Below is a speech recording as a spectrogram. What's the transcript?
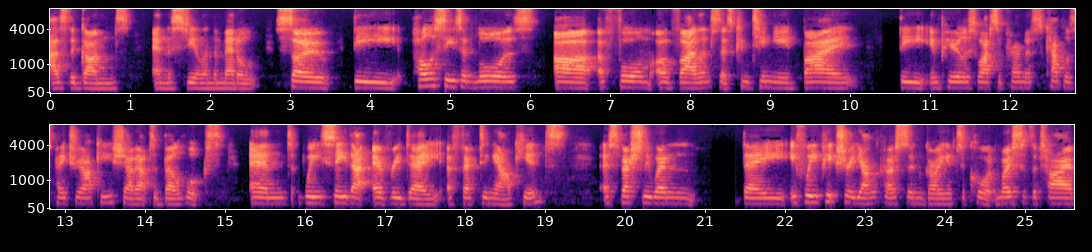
as the guns and the steel and the metal. So the policies and laws are a form of violence that's continued by the imperialist white supremacist capitalist patriarchy. Shout out to bell hooks. And we see that every day affecting our kids, especially when they if we picture a young person going into court most of the time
